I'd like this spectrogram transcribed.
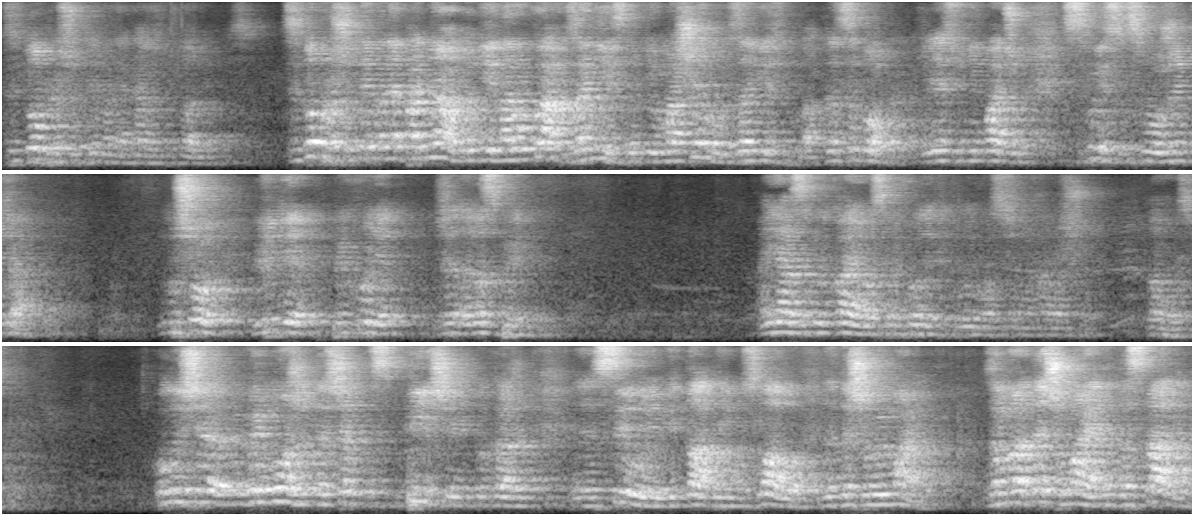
Це добре, що ти мене кажеш туди відвез. Це добре, що ти мене підняв тоді на руках, заніс тоді в машину, завіз туди. Це добре. Я сьогодні бачу смисл свого життя. Ну що люди приходять розбиті. А я закликаю вас приходити, коли у вас все не хорошо. До Господа. Коли ще ви можете ще більше, як то кажуть, е, силою віддати йому славу за те, що ви маєте. За те, що маєте достаток,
